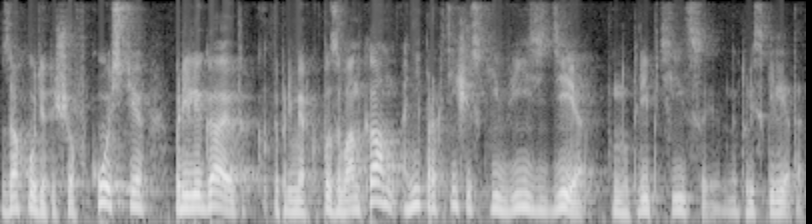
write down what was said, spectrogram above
заходят еще в кости, прилегают, например, к позвонкам, они практически везде внутри птицы, внутри скелета.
